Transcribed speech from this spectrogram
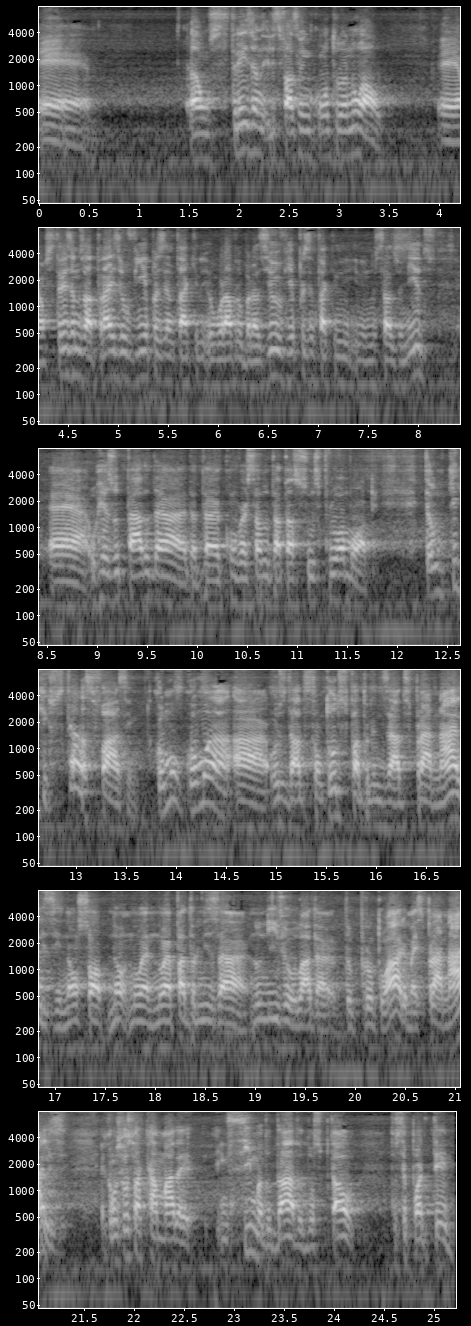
É, há uns três anos, eles fazem um encontro anual. É, há uns três anos atrás eu vim apresentar aqui, eu morava no Brasil, eu vim apresentar aqui nos Estados Unidos é, o resultado da, da, da, conversão do DataSUS para o OMOP. Então, o que, que os caras fazem? Como, como a, a, os dados estão todos padronizados para análise, não só não, não, é, não é padronizar no nível lá da, do prontuário, mas para análise, é como se fosse uma camada em cima do dado do hospital. Você pode ter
